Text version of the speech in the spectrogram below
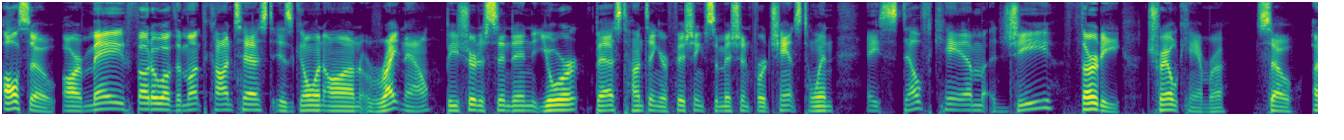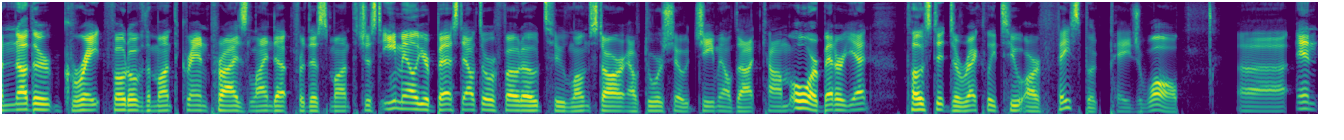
Also, our May Photo of the Month contest is going on right now. Be sure to send in your best hunting or fishing submission for a chance to win a Stealth Cam G30 trail camera. So, another great Photo of the Month grand prize lined up for this month. Just email your best outdoor photo to Lone Star Outdoor Show at gmail.com, or better yet, post it directly to our Facebook page wall. Uh, and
